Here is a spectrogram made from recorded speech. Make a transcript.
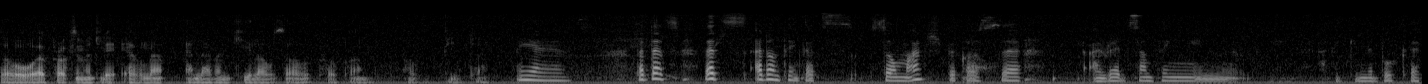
So approximately 11 kilos of propane of butane. yes, but that's that's I don't think that's so much because uh, I read something in I think in the book that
